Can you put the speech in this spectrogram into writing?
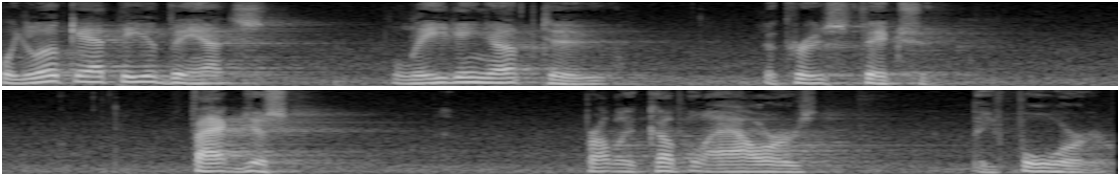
We look at the events leading up to the crucifixion. In fact, just probably a couple hours before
